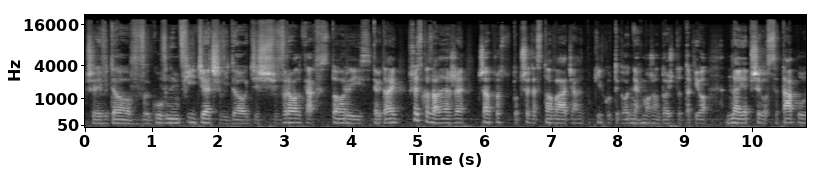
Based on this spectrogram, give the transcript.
czy wideo w głównym feedzie, czy wideo gdzieś w rolkach, w stories i tak dalej. Wszystko zależy, trzeba po prostu to przetestować, ale po kilku tygodniach można dojść do takiego najlepszego setupu,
